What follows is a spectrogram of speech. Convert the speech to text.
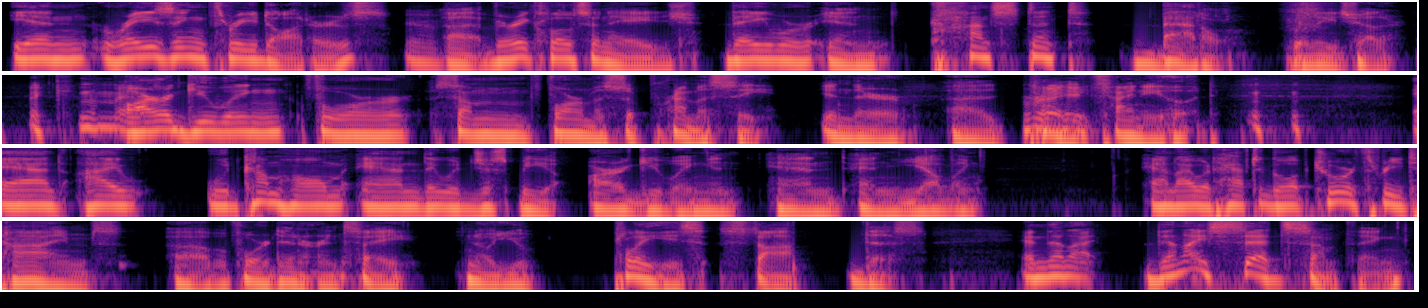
In raising three daughters, Yeah. uh, very close in age, they were in constant battle with each other, I can imagine. arguing for some form of supremacy in their uh, tiny, Right. tiny hood. and I would come home and they would just be arguing and, and, and yelling. And I would have to go up two or three times uh, before dinner and say, you know, you please stop this. And then I then I said something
